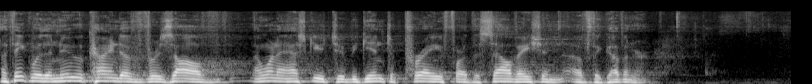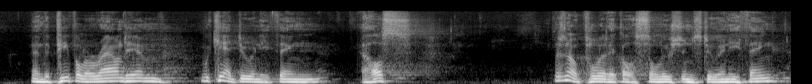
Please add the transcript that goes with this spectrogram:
I think with a new kind of resolve, I want to ask you to begin to pray for the salvation of the governor and the people around him. We can't do anything else. There's no political solutions to anything.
